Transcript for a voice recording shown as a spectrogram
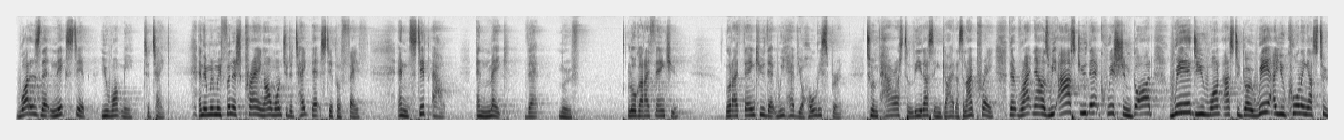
what is that next step you want me to take. And then when we finish praying, I want you to take that step of faith and step out and make that move. Lord God, I thank you. Lord, I thank you that we have your Holy Spirit to empower us, to lead us, and guide us. And I pray that right now, as we ask you that question, God, where do you want us to go? Where are you calling us to?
